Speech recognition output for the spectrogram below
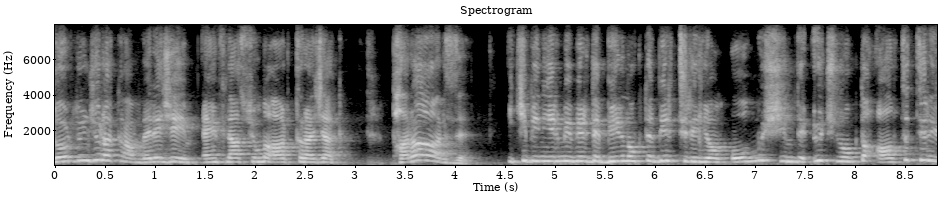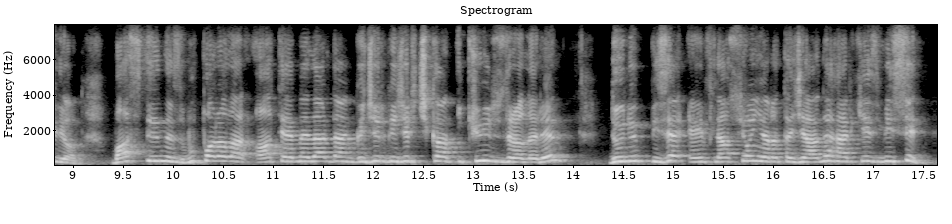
dördüncü rakam vereceğim enflasyonu artıracak. Para arzı 2021'de 1.1 trilyon olmuş şimdi 3.6 trilyon. Bastığınız bu paralar ATM'lerden gıcır gıcır çıkan 200 liraların dönüp bize enflasyon yaratacağını herkes bilsin.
